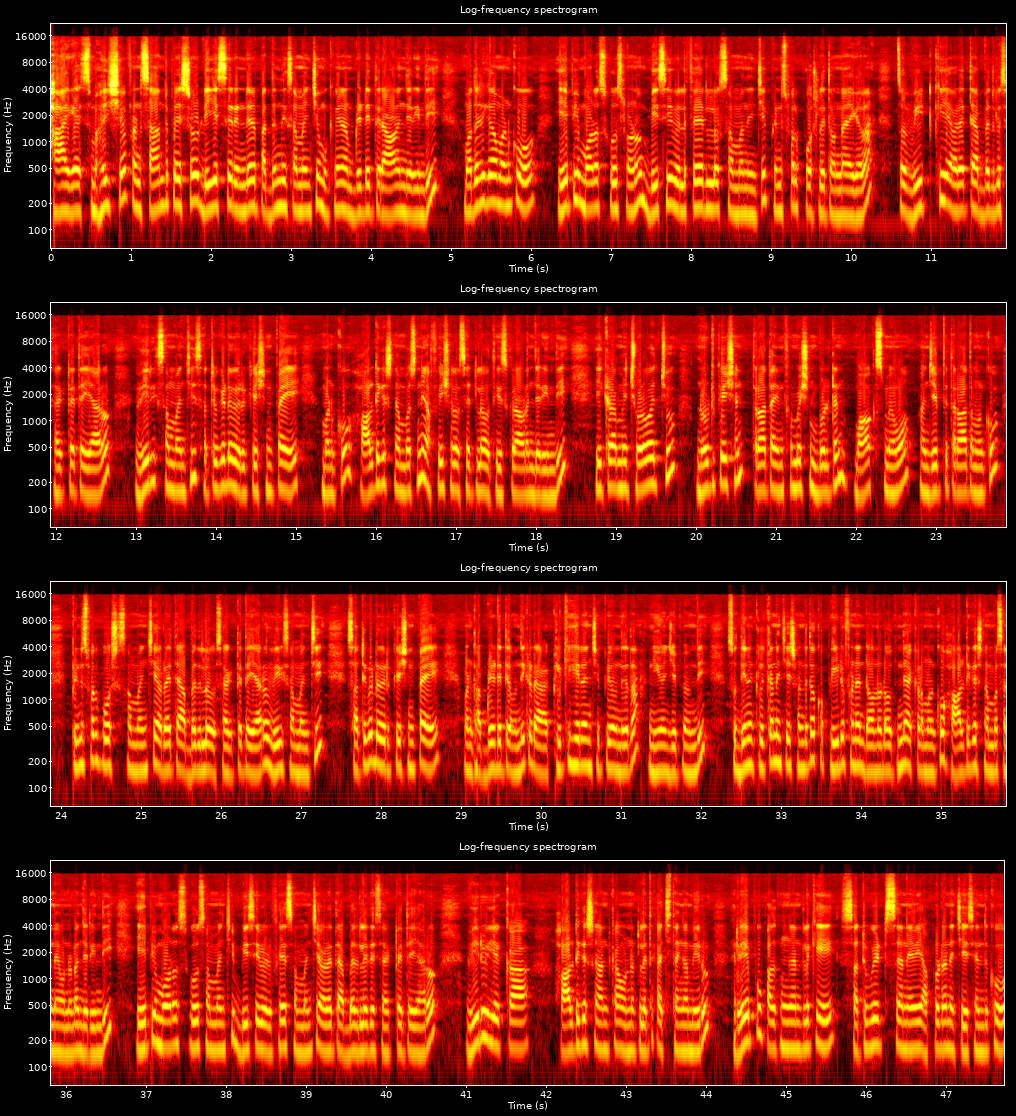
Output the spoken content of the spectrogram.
Hi guys Mahesh friends ఆంధ్రప్రదేశ్లో DSC రెండు వేల పద్దెనిమిదికి సంబంధించి ముఖ్యమైన అప్డేట్ అయితే రావడం జరిగింది. మొదటిగా మనకు ఏపీ మోడల్ స్కూల్స్లోను బీసీ వెల్ఫేర్లకు సంబంధించి ప్రిన్సిపల్ పోస్టులు అయితే ఉన్నాయి కదా. సో వీటికి ఎవరైతే అభ్యర్థులు సెలెక్ట్ అయితే అయ్యారో వీరికి సంబంధించి సర్టిఫికేట్ వెరిఫికేషన్పై మనకు హాల్ టికెట్స్ నెంబర్స్ని అఫీషియల్ వెబ్సైట్లో తీసుకురావడం జరిగింది. ఇక్కడ మీరు చూడవచ్చు నోటిఫికేషన్ తర్వాత ఇన్ఫర్మేషన్ బులెటిన్ మార్క్స్ మెమో అని చెప్పి తర్వాత మనకు ప్రిన్సిపల్ పోస్ట్కి సంబంధించి ఎవరైతే అభ్యర్థులు సెలెక్ట్ అయితే అయ్యారో వీరికి సంబంధించి సర్టిఫికేట్ వెరిఫికేషన్పై మనకు అప్డేట్ అయితే ఉంది. ఇక్కడ క్లిక్ హియర్ అని చెప్పి ఉంది కదా న్యూ అని చెప్పి ఉంది. సో దీన్ని క్లిక్ అని చేసినట్టయితే ఒక పీడిఎఫ్ అనేది డౌన్లోడ్ అవుతుంది. అక్కడ మనకు హాల్ టికెట్స్ నెంబర్స్ అనేవి ఉండడం జరిగింది. ఏపీ మోడల్ స్కూల్ సంబంధించి బీసీ వెల్ఫేర్ సంబంధించి ఎవరైతే అభ్యర్థులు అయితే సెలెక్ట్ అయితే అయ్యారో వీరు ఈ యొక్క హాల్ టికెట్స్ కనుక ఉన్నట్లయితే ఖచ్చితంగా మీరు రేపు పదకొండు గంటలకి సర్టిఫికేట్స్ అనేవి అప్లోడ్ అనేది చేసేందుకు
